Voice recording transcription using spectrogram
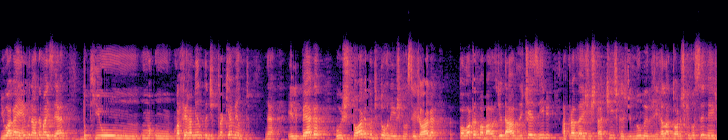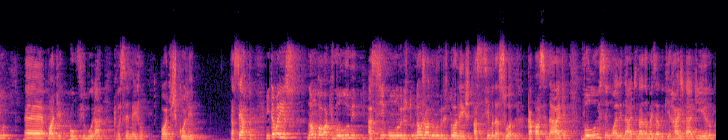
E o HM nada mais é do que um, uma, um, uma ferramenta de traqueamento. Né? Ele pega o histórico de torneios que você joga, coloca numa base de dados e te exibe através de estatísticas, de números, de relatórios que você mesmo é, pode configurar, que você mesmo pode escolher. Tá certo? Então é isso. Não coloque volume acima, um número de, não jogue um número de torneios acima da sua capacidade. Volume sem qualidade nada mais é do que rasgar dinheiro.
